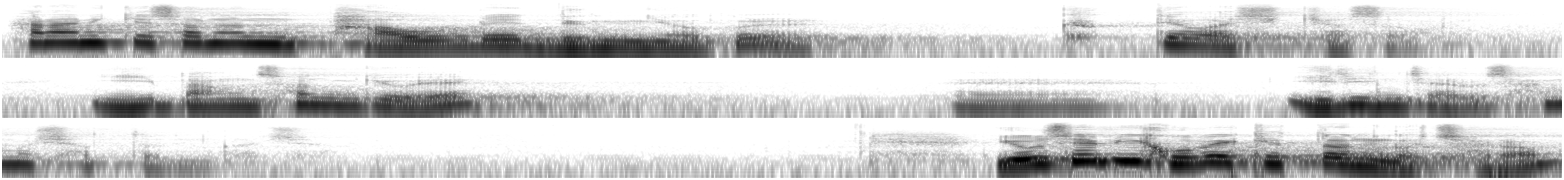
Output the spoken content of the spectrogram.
하나님께서는 바울의 능력을 극대화시켜서 이방 선교의 1인자로 삼으셨던 거죠. 요셉이 고백했던 것처럼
